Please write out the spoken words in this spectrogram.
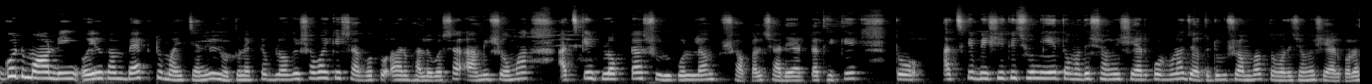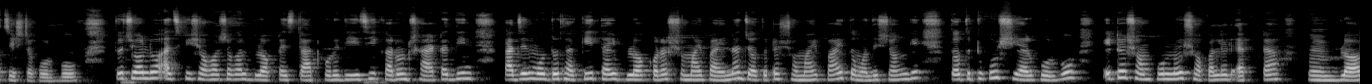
Good morning welcome back to my channel নতুন একটা ব্লগে সবাইকে স্বাগত আর ভালোবাসা। আমি সোমা। আজকের ব্লগটা শুরু করলাম সকাল সাড়ে আটটা থেকে। তো আজকে বেশি কিছু নিয়ে তোমাদের সঙ্গে শেয়ার করব না, যতটুকু সম্ভব তোমাদের সঙ্গে শেয়ার করার চেষ্টা করব। তো চলো আজকে সকাল সকাল ব্লগটা স্টার্ট করে দিয়েছি, কারণ সারাটা দিন কাজের মধ্যে থাকি, তাই ব্লগ করার সময় পাই না, যতটা সময় পাই তোমাদের সঙ্গে ততটুকু শেয়ার করব। এটা সম্পূর্ণ সকালের একটা ব্লগ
